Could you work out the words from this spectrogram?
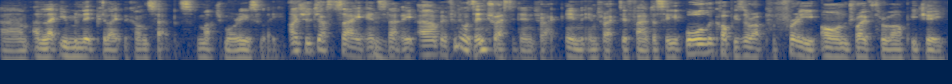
um, and let you manipulate the concepts much more easily. I should just say, incidentally, um, if anyone's interested in, in, interactive fantasy, all the copies are up for free on DriveThruRPG.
